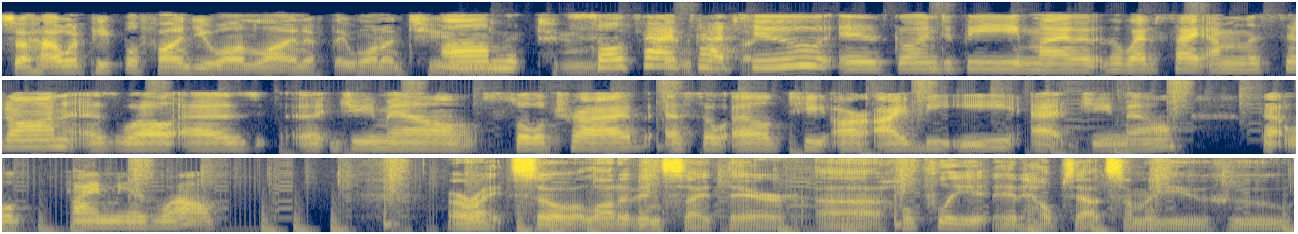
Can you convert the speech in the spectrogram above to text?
So how would people find you online if they wanted to? Um, to Sol Tribe Tattoo is going to be my the website I'm listed on, as well as uh, Gmail Sol Tribe S O L T R I B E at Gmail. That will find me as well. All right, so a lot of insight there. Uh, hopefully, it, it helps out some of you who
